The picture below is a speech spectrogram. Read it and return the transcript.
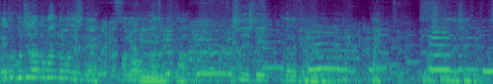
えっとこちらのバンドもですね、あの5月3日出演していただけるということで、はい、よろしくお願いしたいと思います。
